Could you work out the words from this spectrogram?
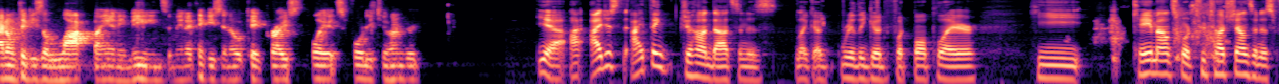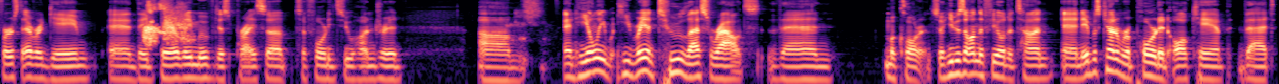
I don't think he's a lock by any means. I mean, I think he's an okay price play. It's 4,200. Yeah, I, I just I think Jahan Dotson is like a really good football player. He came out scored two touchdowns in his first ever game, and they barely moved his price up to 4,200. Um, and he only he ran two less routes than McLaurin, so he was on the field a ton, and it was kind of reported all camp that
